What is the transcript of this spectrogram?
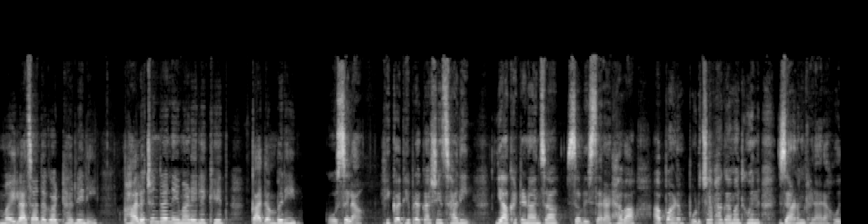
मैलाचा दगड ठरलेली भालचंद्र नेमाडे लिखित कादंबरी कोसला ही कधी प्रकाशित झाली? या घटनांचा सविस्तर आढावा आपण पुढच्या भागामधून जाणून घेणार आहोत.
